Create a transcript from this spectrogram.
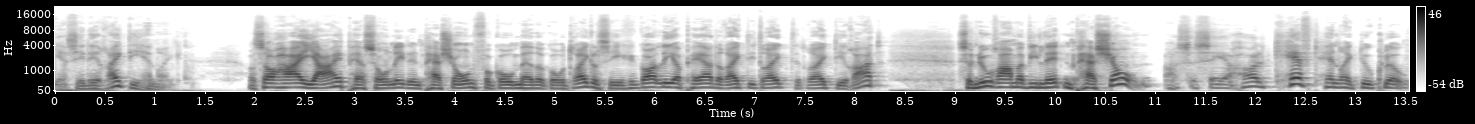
Jeg siger, det er rigtigt, Henrik. Og så har jeg personligt en passion for god mad og god drikkelse. Jeg kan godt lide at pære det rigtige drik, det rigtige ret. Så nu rammer vi lidt en passion. Og så siger jeg, hold kæft, Henrik, du er klog.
